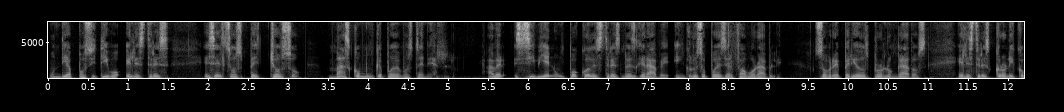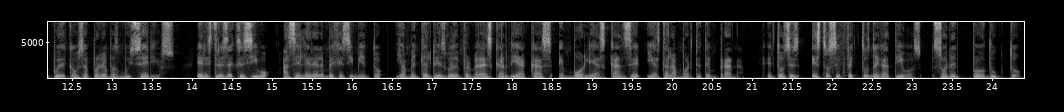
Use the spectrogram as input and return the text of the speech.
un día positivo, el estrés es el sospechoso más común que podemos tener. A ver, si bien un poco de estrés no es grave, incluso puede ser favorable, sobre periodos prolongados, el estrés crónico puede causar problemas muy serios. El estrés excesivo acelera el envejecimiento y aumenta el riesgo de enfermedades cardíacas, embolias, cáncer y hasta la muerte temprana. Entonces, estos efectos negativos son el producto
